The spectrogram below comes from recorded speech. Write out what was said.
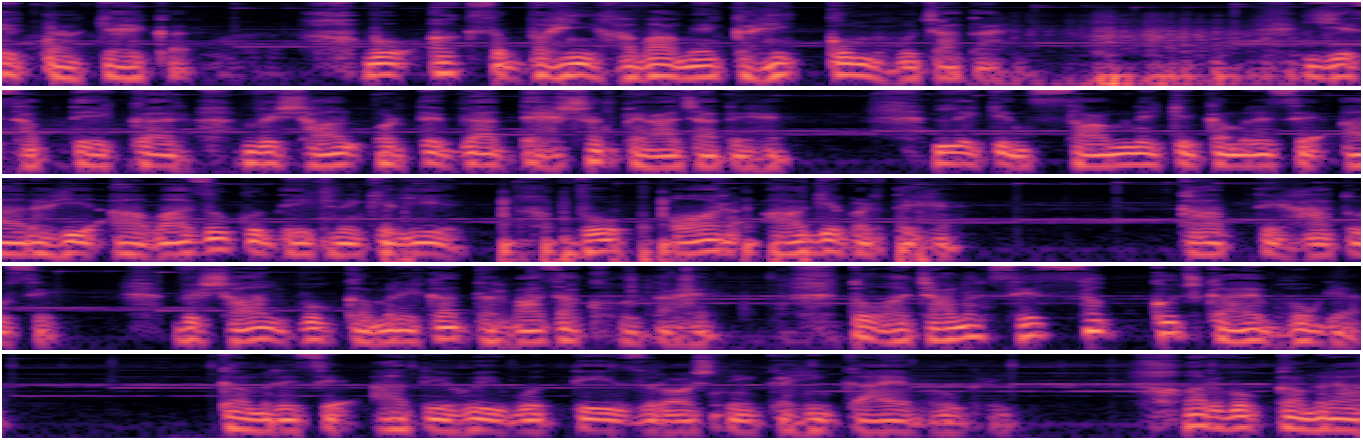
इतना कहकर वो अक्स वहीं हवा में कहीं गुम हो जाता है। ये सब देखकर विशाल और दिव्या दहशत में आ जाते हैं। लेकिन सामने के कमरे से आ रही आवाजों को देखने के लिए वो और आगे बढ़ते हैं। कांपते हाथों से विशाल वो कमरे का दरवाज़ा खोलता है तो अचानक से सब कुछ गायब हो गया। कमरे से आती हुई वो तेज रोशनी कहीं गायब हो गई और वो कमरा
